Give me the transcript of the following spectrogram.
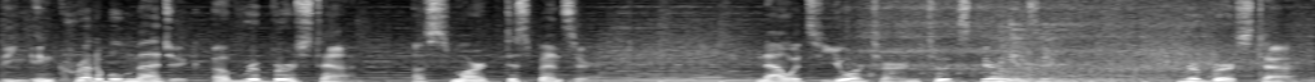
The incredible magic of ReverseTap, a smart dispenser. Now it's your turn to experience it. ReverseTap.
